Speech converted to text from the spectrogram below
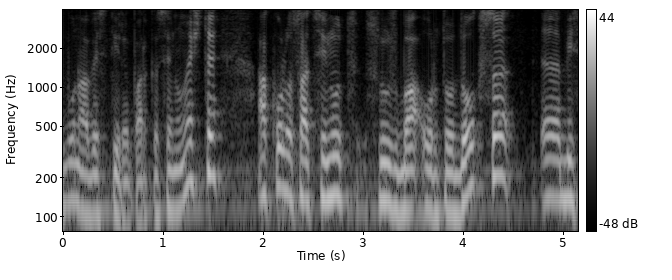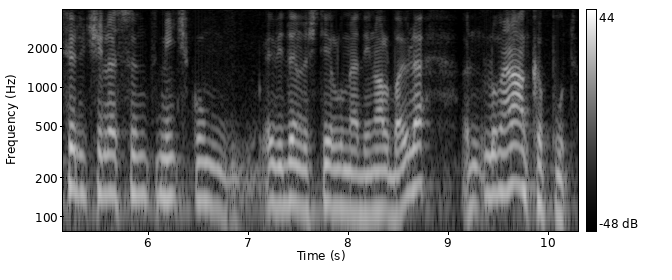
Buna Vestire parcă se numește, acolo s-a ținut slujba ortodoxă, uh, bisericile sunt mici, cum evident le știe lumea din Alba Iulia, lumea n-a încăput.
